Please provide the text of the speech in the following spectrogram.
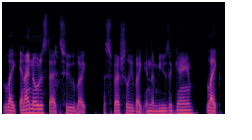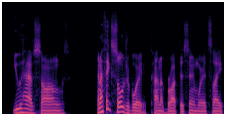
Like and I noticed that too like especially like in the music game, like you have songs and I think Soulja Boy kind of brought this in where it's like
